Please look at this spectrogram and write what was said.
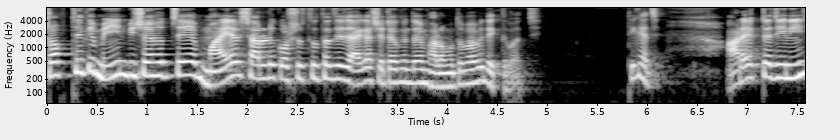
সব থেকে মেইন বিষয় হচ্ছে মায়ের শারীরিক অসুস্থতার যে জায়গা, সেটাও কিন্তু আমি ভালো মতোভাবে দেখতে পাচ্ছি। ঠিক আছে? আর একটা জিনিস,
